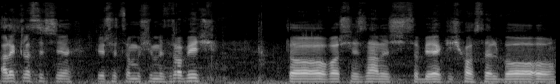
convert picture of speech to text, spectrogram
ale klasycznie pierwsze co musimy zrobić to właśnie znaleźć sobie jakiś hostel, bo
